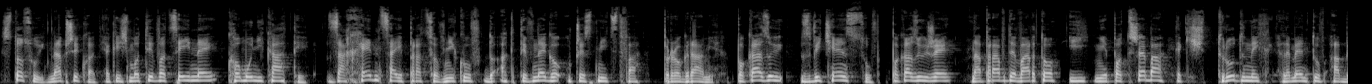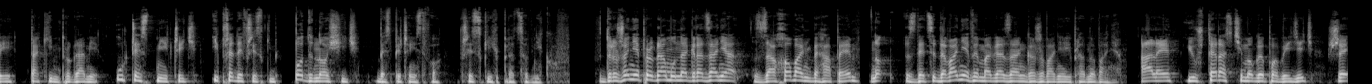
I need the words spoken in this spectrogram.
Stosuj na przykład jakieś motywacyjne komunikaty. Zachęcaj pracowników do aktywnego uczestnictwa w programie. Pokazuj zwycięzców. Pokazuj, że naprawdę warto i nie potrzeba jakichś trudnych elementów, aby w takim programie uczestniczyć i przede wszystkim podnosić bezpieczeństwo wszystkich pracowników. Wdrożenie programu nagradzania zachowań BHP no, zdecydowanie wymaga zaangażowania i planowania. Ale już teraz Ci mogę powiedzieć, że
